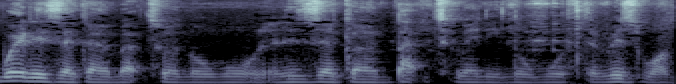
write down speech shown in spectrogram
when is there going back to a normal and is there going back to any normal if there is one?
